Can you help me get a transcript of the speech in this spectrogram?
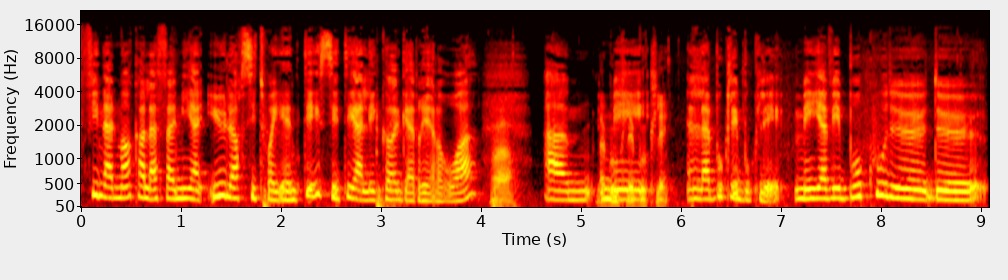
finalement, quand la famille a eu leur citoyenneté, c'était à l'école Gabriel Roy. Wow. Euh, la boucle est bouclée. La boucle est bouclée. Mais il y avait beaucoup de, de,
